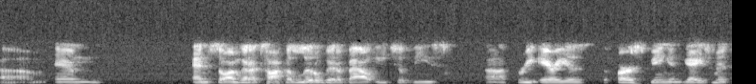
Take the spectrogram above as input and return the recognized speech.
Um, and, and so I'm going to talk a little bit about each of these uh, three areas. The first being engagement.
